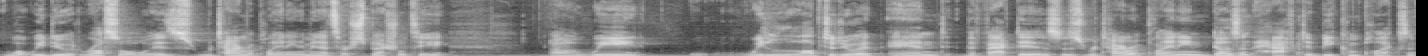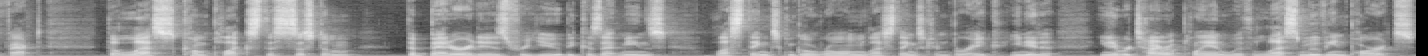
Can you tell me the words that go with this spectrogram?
what we do at Russell is retirement planning. I mean, that's our specialty. Uh, we we love to do it, and the fact is, is retirement planning doesn't have to be complex. In fact, the less complex the system, the better it is for you because that means less things can go wrong, less things can break. You need a you need a retirement plan with less moving parts,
